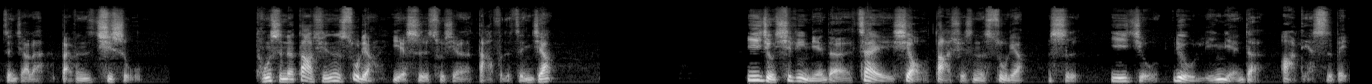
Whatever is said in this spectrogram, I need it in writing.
增加了百分之七十五。同时呢，大学生数量也是出现了大幅的增加。一九七零年的在校大学生的数量是一九六零年的二点四倍。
